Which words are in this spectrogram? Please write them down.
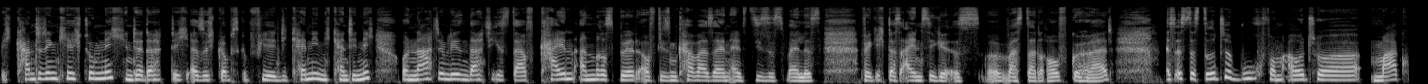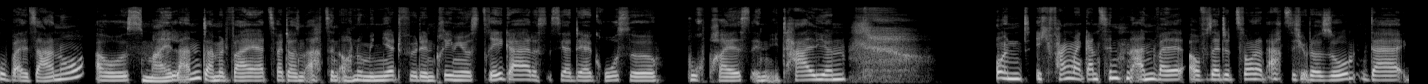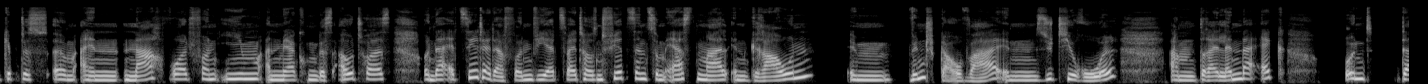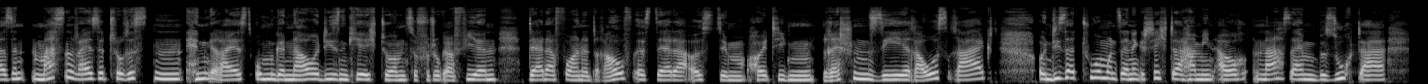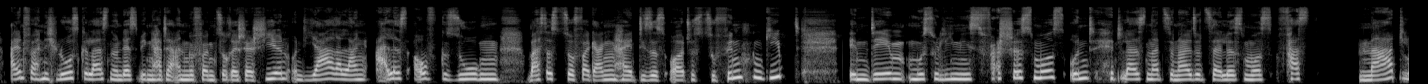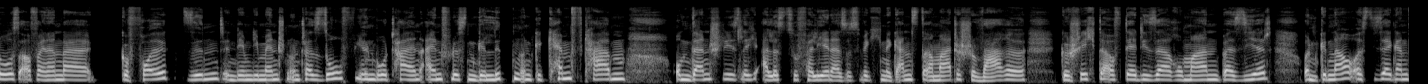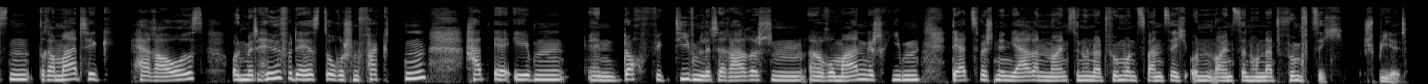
Ich kannte den Kirchturm nicht. Hinterher dachte ich, also ich glaube, es gibt viele, die kennen ihn, ich kannte ihn nicht. Und nach dem Lesen dachte ich, es darf kein anderes Bild auf diesem Cover sein als dieses, weil es wirklich das einzige ist, was da drauf gehört. Es ist das dritte Buch vom Autor Marco Balsano aus Mailand. Damit war er 2018 auch nominiert für den Premio Strega. Das ist ja der große Buchpreis in Italien. Und ich fange mal ganz hinten an, weil auf Seite 280 oder so, da gibt es ähm, ein Nachwort von ihm, Anmerkung des Autors. Und da erzählt er davon, wie er 2014 zum ersten Mal in Grauen im Winschgau war, in Südtirol, am Dreiländereck. Und da sind massenweise Touristen hingereist, um genau diesen Kirchturm zu fotografieren, der da vorne drauf ist, der da aus dem heutigen Reschensee rausragt. Und dieser Turm und seine Geschichte haben ihn auch nach seinem Besuch da einfach nicht losgelassen und deswegen hat er angefangen zu recherchieren und jahrelang alles aufgesogen, was es zur Vergangenheit dieses Ortes zu finden gibt, in dem Mussolinis Faschismus und Hitlers Nationalsozialismus fast nahtlos aufeinander gefolgt sind, in dem die Menschen unter so vielen brutalen Einflüssen gelitten und gekämpft haben, um dann schließlich alles zu verlieren. Also es ist wirklich eine ganz dramatische, wahre Geschichte, auf der dieser Roman basiert. Und genau aus dieser ganzen Dramatik heraus und mit Hilfe der historischen Fakten hat er eben einen doch fiktiven literarischen äh, Roman geschrieben, der zwischen den Jahren 1925 und 1950 spielt.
